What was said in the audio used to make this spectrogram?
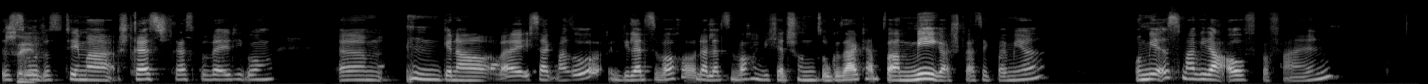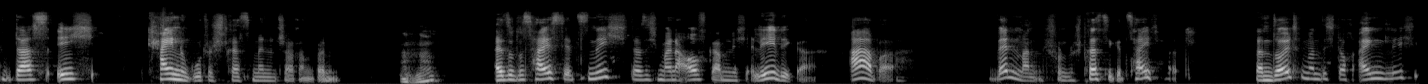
ist Safe. so das Thema Stress, Stressbewältigung. Ähm, genau, weil ich sag mal so, die letzte Woche oder letzten Wochen, wie ich jetzt schon so gesagt habe, war mega stressig bei mir. Und mir ist mal wieder aufgefallen, dass ich keine gute Stressmanagerin bin. Mhm. Also das heißt jetzt nicht, dass ich meine Aufgaben nicht erledige, aber wenn man schon eine stressige Zeit hat, dann sollte man sich doch eigentlich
